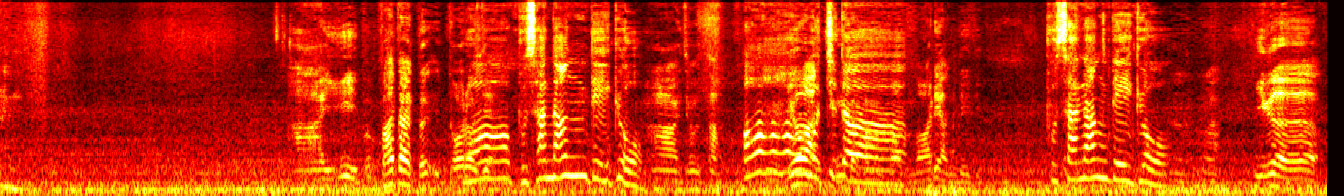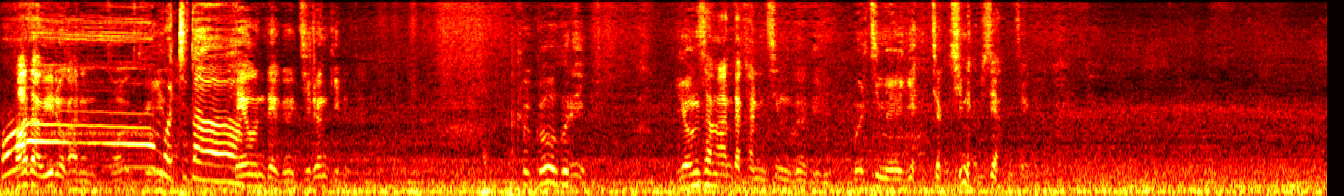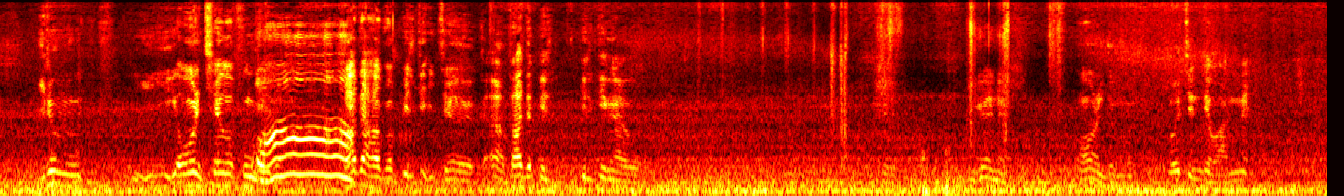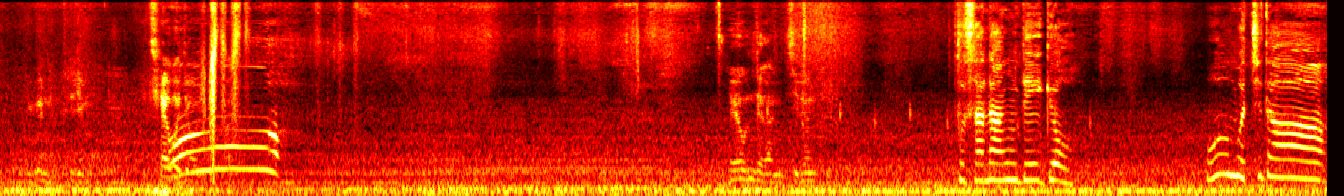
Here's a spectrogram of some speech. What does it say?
떨어뜨리는 아 이게 바다 와 부산항대교. 아 좋다. 아여 멋지다. 앞 말이 안 되지. 부산항대교. 어, 어. 이거 와. 바다 위로 가는 그게 멋지다. 해운대 그 지름길이다. 그거 그래. 영상 한다 하는 친구들이 멀찌매기 정신없이 항상 이런 이, 이 오늘 최고 풍경 와. 바다하고 빌딩 저 아, 바다 빌, 빌딩하고. 이거는 오늘 좀 멋진 데 왔네. 이거는 틀림 최고 좋은 데 와. 해운대 가는 지름길 부산항대교. 오 멋지다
